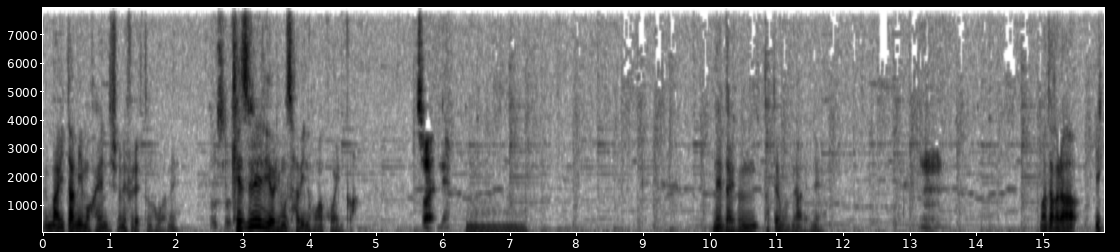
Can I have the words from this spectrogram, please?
まあ、痛みも早いんでしょうね、フレットの方はね。そうそうそう。削れるよりも錆びの方が怖いんか。そうやね。うーん。ね、だいぶ経ってるもんね、あれね。うん。まあだから、一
